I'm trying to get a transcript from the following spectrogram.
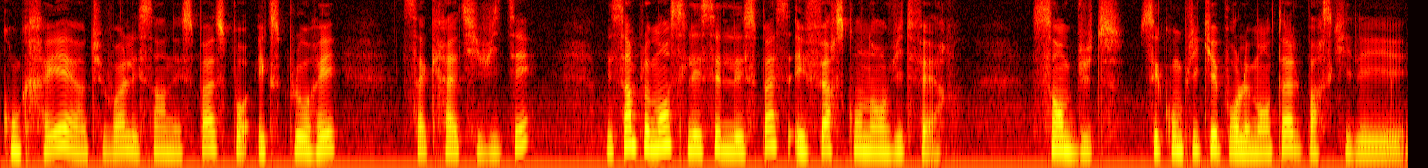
concret, hein, tu vois, laisser un espace pour explorer sa créativité mais simplement se laisser de l'espace et faire ce qu'on a envie de faire, sans but. C'est compliqué pour le mental parce qu'il est,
